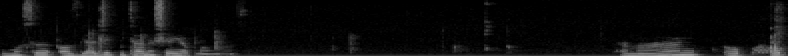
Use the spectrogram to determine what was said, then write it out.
Bu masa az gelecek. Bir tane şey yapmam lazım. Hemen hop hop.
